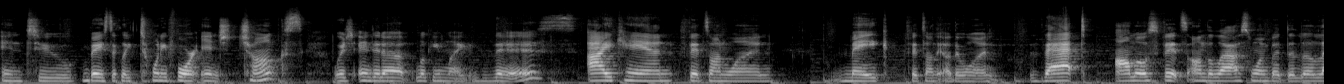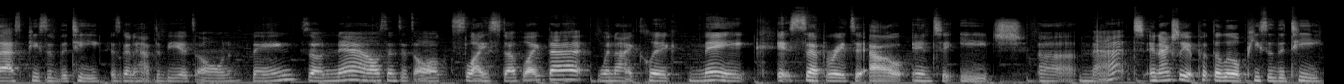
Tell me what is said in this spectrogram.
into basically 24 inch chunks, which ended up looking like this. I can fits on one, Make fits on the other one. That almost fits on the last one, but the, the last piece of the T is gonna have to be its own thing. So now, since it's all sliced up like that, when I click make, it separates it out into each uh, mat. And actually it put the little piece of the T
